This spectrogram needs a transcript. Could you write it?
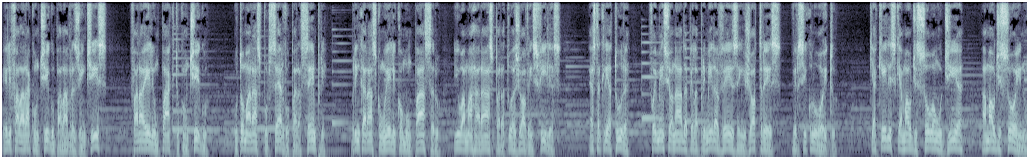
ele falará contigo palavras gentis? Fará ele um pacto contigo? O tomarás por servo para sempre? Brincarás com ele como um pássaro e o amarrarás para tuas jovens filhas? Esta criatura foi mencionada pela primeira vez em Jó 3, versículo 8. Que aqueles que amaldiçoam o dia, amaldiçoem-no,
